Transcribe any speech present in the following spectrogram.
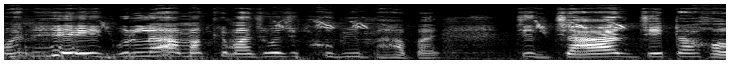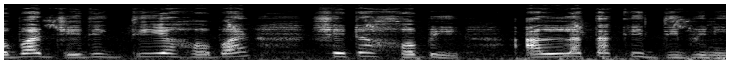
মানে এইগুলো আমাকে মাঝে মাঝে খুবই ভাবায় যে যার যেটা হবার, যেদিক দিয়ে হবার সেটা হবেই। আল্লাহ তাকে দিবেনি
